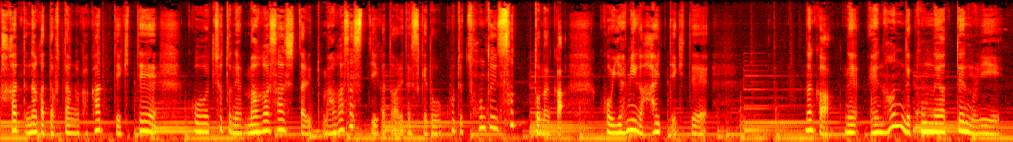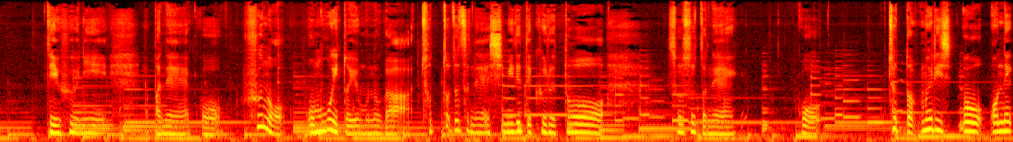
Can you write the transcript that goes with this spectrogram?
かかってなかった負担がかかってきてこうちょっとね魔が差したり魔が差すって言い方はあれですけどこうやって本当にそっとなんかこう闇が入ってきてなんかねえなんでこんなやってんのにっていう風にやっぱねこう負の思いというものがちょっとずつね染み出てくるとそうするとねこうちょっと無理をお、ね、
